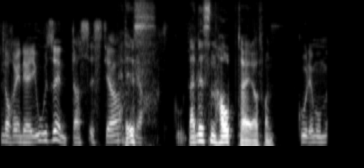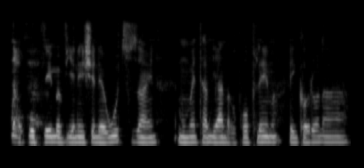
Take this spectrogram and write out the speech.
noch in der EU sind. Das ist ja, Das ist- ja, gut. das ist ein Hauptteil davon. Gut, im Moment haben die andere Probleme, wir nicht in der EU zu sein. Im Moment haben die andere Probleme wegen Corona.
